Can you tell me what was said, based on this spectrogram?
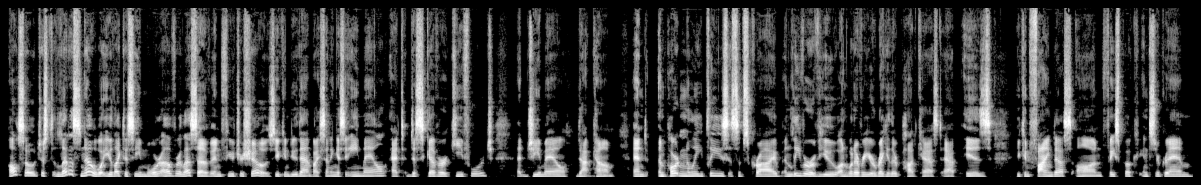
Also, just let us know what you'd like to see more of or less of in future shows. You can do that by sending us an email at discoverkeyforge at gmail.com. And importantly, please subscribe and leave a review on whatever your regular podcast app is. You can find us on Facebook, Instagram,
